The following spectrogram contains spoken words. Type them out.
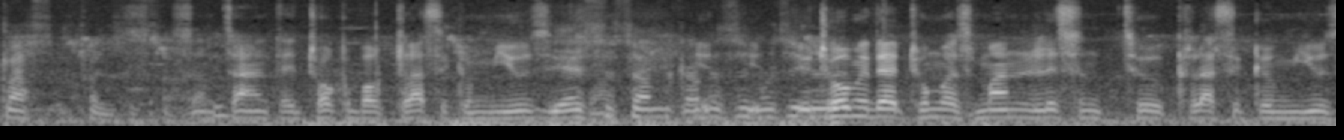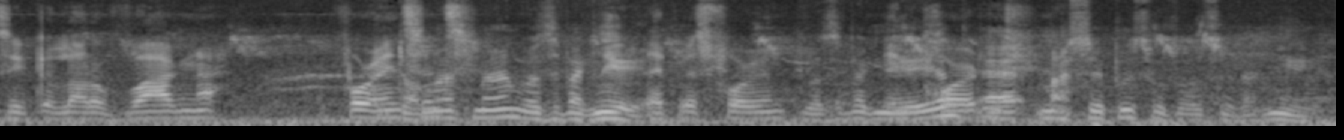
class of French society. Sometimes they talk about classical music. Yes, so some you, you, you told me that Thomas Mann listened to classical music, a lot of Wagner, for instance. Thomas Mann was a Wagnerian. That was for him. Was a Wagnerian. Uh, Marcel Proust was also a Wagnerian.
